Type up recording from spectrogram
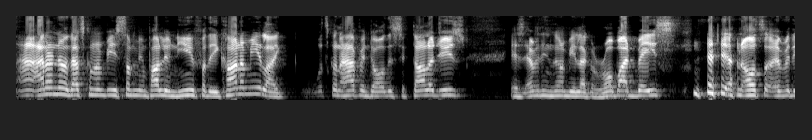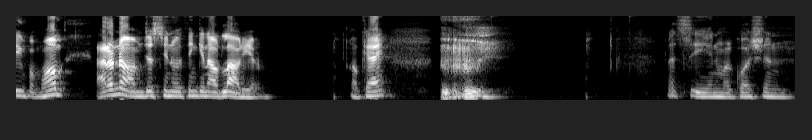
I, I don't know. That's going to be something probably new for the economy. Like what's going to happen to all these technologies is everything going to be like a robot base and also everything from home? I don't know. I'm just you know thinking out loud here. Okay? Let's see any more question?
